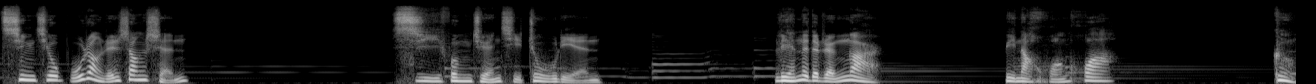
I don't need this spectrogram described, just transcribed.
清秋不让人伤神。西风卷起珠帘，帘内的人儿，比那黄花更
